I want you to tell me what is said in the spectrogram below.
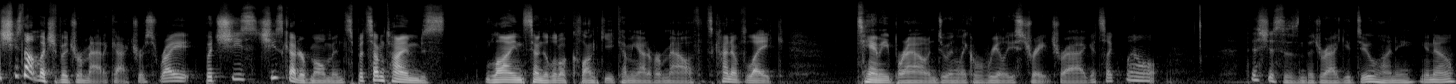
she's not much of a dramatic actress, right? But she's she's got her moments. But sometimes lines sound a little clunky coming out of her mouth. It's kind of like Tammy Brown doing like really straight drag. It's like, well, this just isn't the drag you do, honey, you know?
